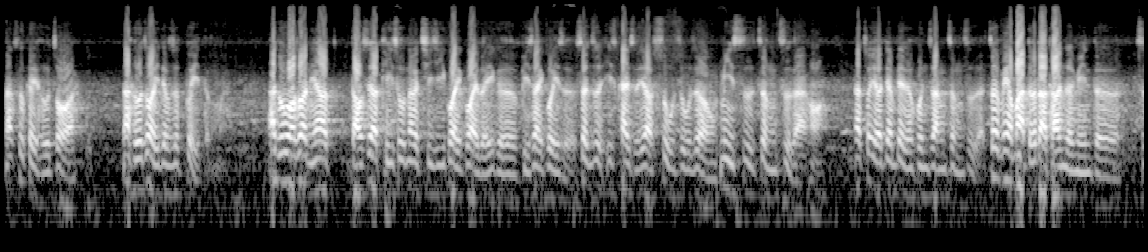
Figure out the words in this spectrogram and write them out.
那是可以合作啊。那合作一定是对等嘛。那如果说你要老是要提出那个奇奇怪怪的一个比赛规则，甚至一开始要诉诸这种密室政治的哈，那最后就变成分赃政治了，这没有办法得到台湾人民的支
